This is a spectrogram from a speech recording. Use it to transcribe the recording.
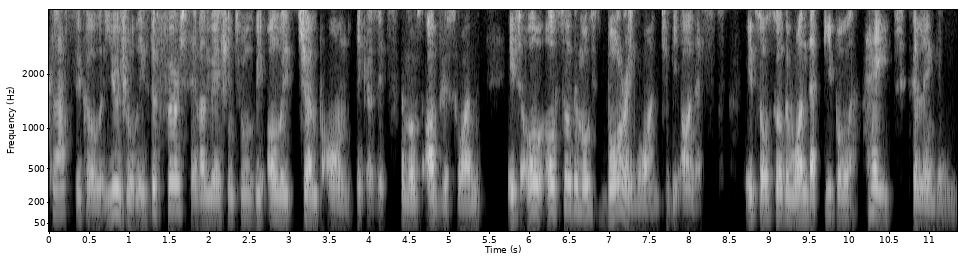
classical, usual, is the first evaluation tool we always jump on because it's the most obvious one. It's also the most boring one, to be honest. It's also the one that people hate filling in.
